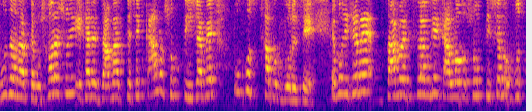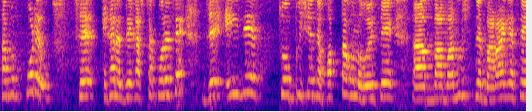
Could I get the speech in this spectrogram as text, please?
বোঝা যাচ্ছে এবং সরাসরি এখানে জামায়াতকে সে কালো শক্তি হিসাবে উপস্থাপন করেছে এবং এখানে জামায়াত ইসলামকে কালো শক্তি হিসাবে উপস্থাপন করেও সে এখানে যে কাজটা করেছে, যে এই যে চব্বিশে যে হত্যাগুলো হয়েছে বা মানুষ যে মারা গেছে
